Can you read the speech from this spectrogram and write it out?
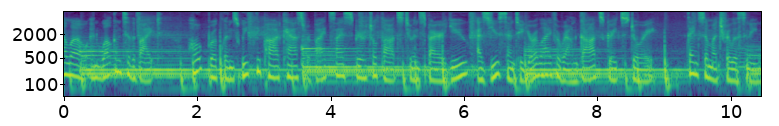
Hello, and welcome to The Bite, Hope Brooklyn's weekly podcast for bite sized spiritual thoughts to inspire you as you center your life around God's great story. Thanks so much for listening.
